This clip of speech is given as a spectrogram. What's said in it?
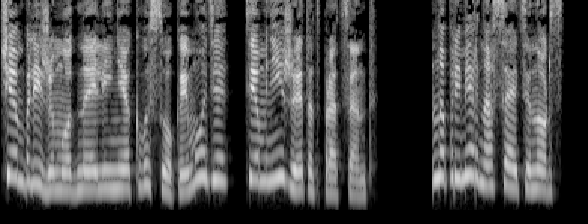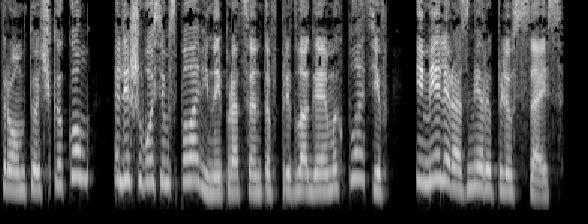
Чем ближе модная линия к высокой моде, тем ниже этот процент. Например, на сайте nordstrom.com лишь 8,5% предлагаемых платьев имели размеры плюс сайз.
